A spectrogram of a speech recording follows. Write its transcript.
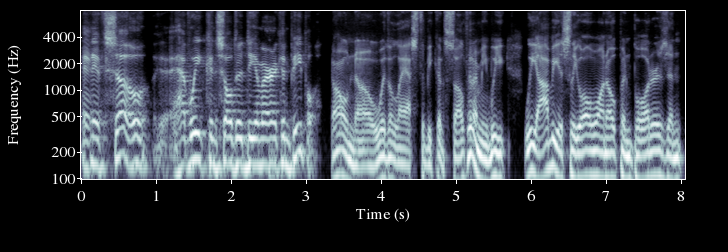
And if so, have we consulted the American people? Oh no, we're the last to be consulted. I mean, we we obviously all want open borders and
